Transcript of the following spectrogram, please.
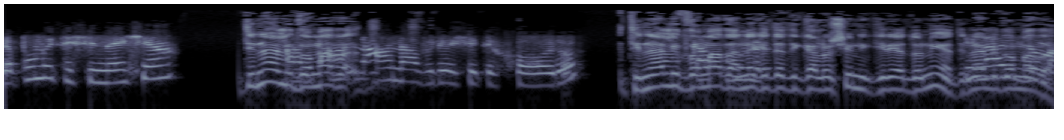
να πούμε τη συνέχεια. Την άλλη αν- εβδομάδα, Αν, αν αύριο έχετε χώρο. την άλλη εβδομάδα, αν κάπου- έχετε την καλοσύνη, κυρία Αντωνία, την, Την άλλη άλλη εβδομάδα.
